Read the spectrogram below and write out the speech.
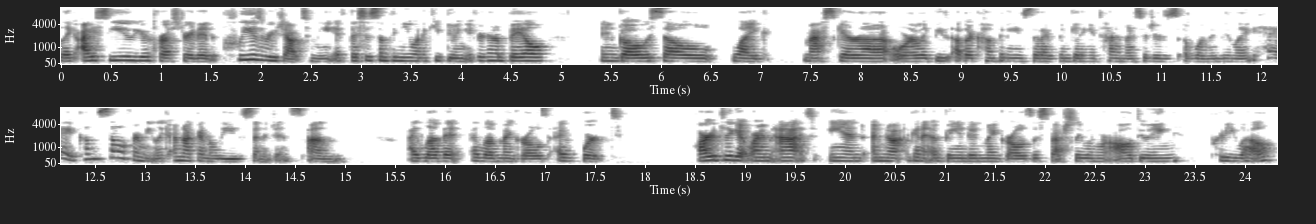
Like, I see you, you're frustrated. Please reach out to me if this is something you want to keep doing. If you're going to bail and go sell like Maskcara or like these other companies that I've been getting a ton of messages of women being like, hey, come sell for me. Like, I'm not going to leave Senegence. Um, I love it. I love my girls. I've worked hard to get where I'm at, and I'm not going to abandon my girls, especially when we're all doing pretty well.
